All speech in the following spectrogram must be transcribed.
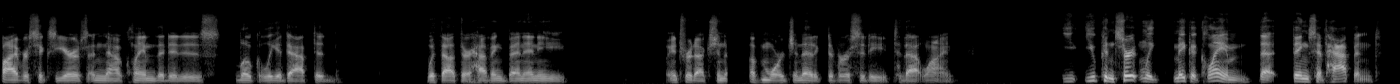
five or six years and now claim that it is locally adapted without there having been any introduction of more genetic diversity to that line. You, you can certainly make a claim that things have happened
